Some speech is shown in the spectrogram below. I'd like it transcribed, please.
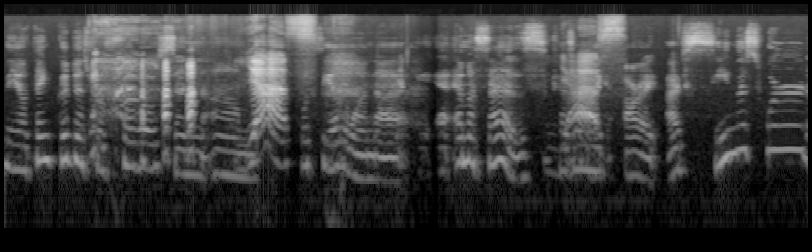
You know, thank goodness for Forvo and um, yes. what's the other one? Uh, Emma says because I'm like, Yes. all right, I've seen this word.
